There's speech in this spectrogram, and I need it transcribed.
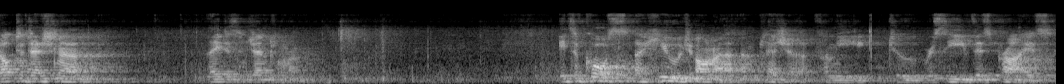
Dr. Deschner, ladies and gentlemen, it's of course a huge honor and pleasure for me to receive this prize,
